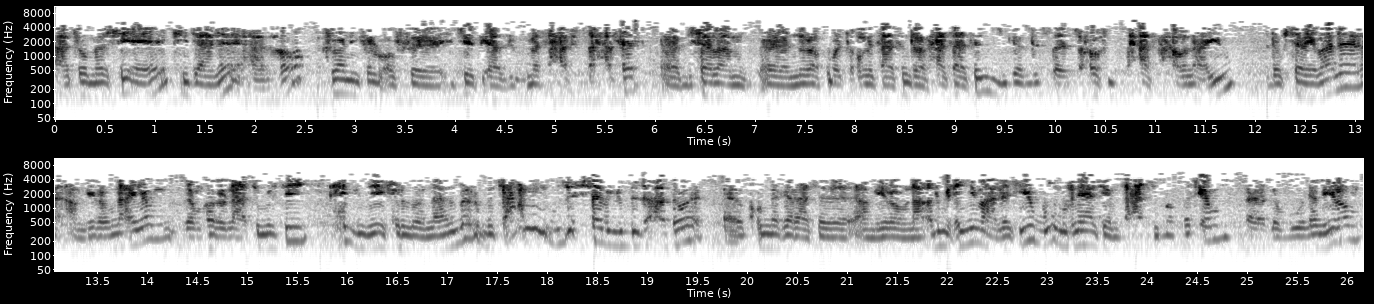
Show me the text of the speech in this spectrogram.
ኣቶ መርስኤ ኪዳነ ኣሎ ክሮኒክል ኦፍ ኢትዮጵያ ዝብል መፅሓፍ ዝፀሓፈ ብሰላም ንረኽቦ ጥቕምታትን ረብሓታትን ዝገልፅ ፅሑፍ ዝፀሓፈ ሓውና እዩ። ዶክተር የማነ ኣንቢሮምና እዮም ዘምሀሩና ትምህርቲ ሕጂ ዘይክህልወና እምበር ብጣዕሚ ብዙሕ ሰብ ልቢ ዝኣተወ ቁም ነገራት ኣምሂሮምና ቅድሚ ሕጂ ማለት እዩ ብኡ ምክንያት እዮም ፃዓዱ መፅኦም ሎሚ እውን ኣምሂሮም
